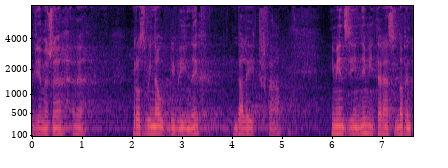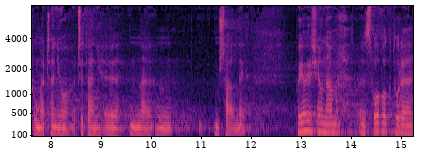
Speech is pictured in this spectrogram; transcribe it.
Wiemy, że e, rozwój nauk biblijnych dalej trwa i między innymi teraz w nowym tłumaczeniu czytań e, mszalnych pojawia się nam e, słowo, które,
